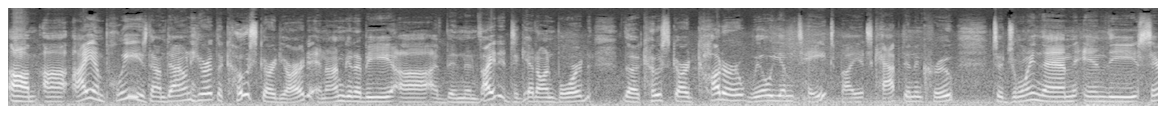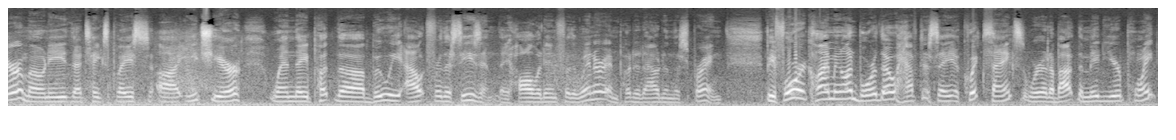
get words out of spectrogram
Um, uh, I am pleased. I'm down here at the Coast Guard Yard, and I'm going to be. Uh, I've been invited to get on board the Coast Guard cutter William Tate by its captain and crew to join them in the ceremony that takes place uh, each year when they put the buoy out for the season. They haul it in for the winter and put it out in the spring. Before climbing on board, though, have to say a quick thanks. We're at about the mid-year point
